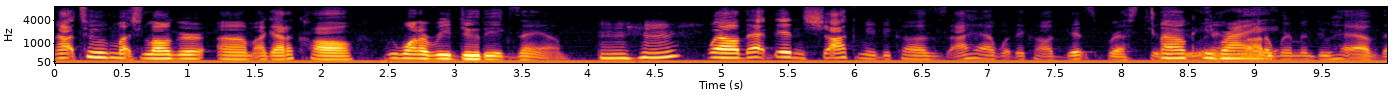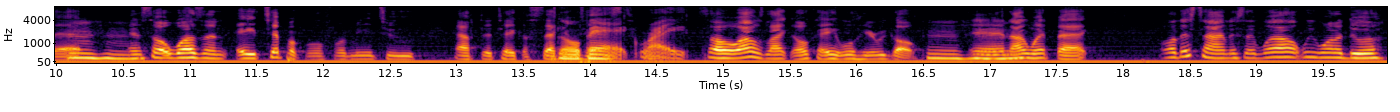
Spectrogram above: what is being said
Not too much longer, um, I got a call. We want to redo the exam. mm-hmm. Well, that didn't shock me because I have what they call dense breast tissue, Okay, and a lot of women do have that, Mhm. and so it wasn't atypical for me to have to take a second Go test. back, right. So I was like, okay, well, here we go. Mm-hmm. And I went back. Well, this time they said, well, we want to do a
